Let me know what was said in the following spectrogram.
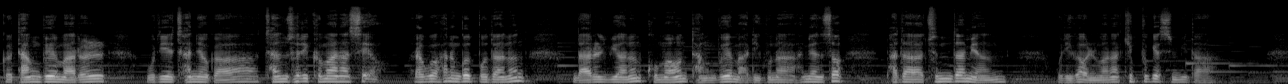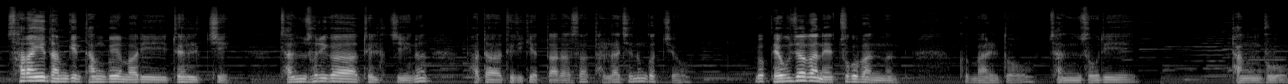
그 당부의 말을 우리의 자녀가 잔소리 그만하세요 라고 하는 것보다는 나를 위하는 고마운 당부의 말이구나 하면서 받아준다면 우리가 얼마나 기쁘겠습니다. 사랑이 담긴 당부의 말이 될지 잔소리가 될지는 받아들이기에 따라서 달라지는 거죠. 뭐 배우자 간에 주고받는 그 말도 잔소리, 당부,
